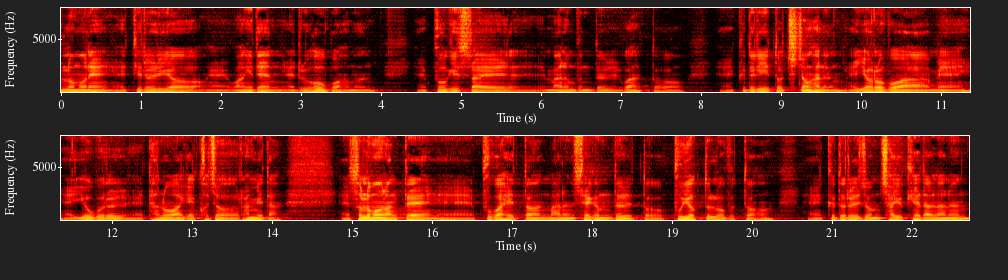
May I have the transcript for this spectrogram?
솔로몬의 뒤를 이어 왕이 된 르호보암은 북이스라엘 많은 분들과 또 그들이 또 추종하는 여로보암의 요구를 단호하게 거절합니다. 솔로몬 왕 때 부과했던 많은 세금들 또 부역들로부터 그들을 좀 자유케 해달라는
